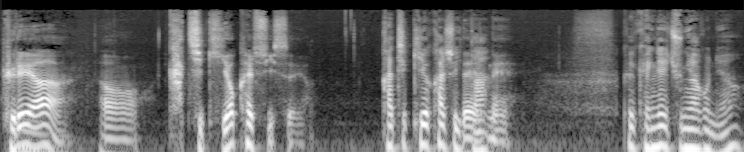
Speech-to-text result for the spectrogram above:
그래야 어, 같이 기억할 수 있어요. 같이 기억할 수 네, 있다. 네. 그게 굉장히 중요하군요.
